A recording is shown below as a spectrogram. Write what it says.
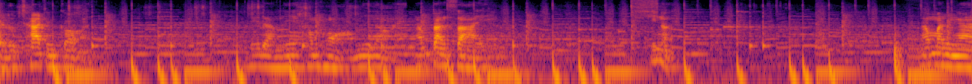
ส่รสชาติกันก่อนพริกดำนี่หอมหอมนิดหน่อย น้ำตาลทรายนิดหน่อย น้ำมันงา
